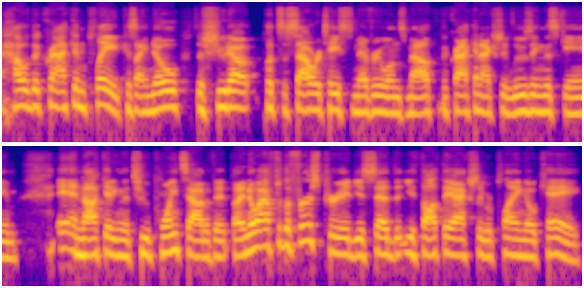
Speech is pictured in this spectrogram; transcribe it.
how the Kraken played? Because I know the shootout puts a sour taste in everyone's mouth. The Kraken actually losing this game and not getting the two points out of it. But I know after the first period, you said that you thought they actually were playing okay.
